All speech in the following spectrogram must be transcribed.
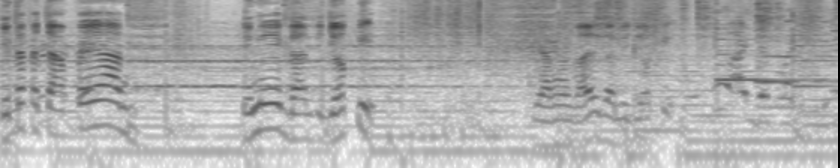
kita kecapean. Ini ganti joki. Yang kali ganti joki. Ajak lagi.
